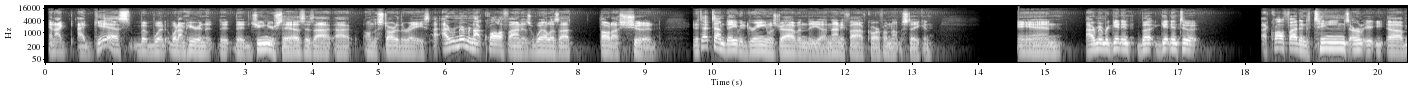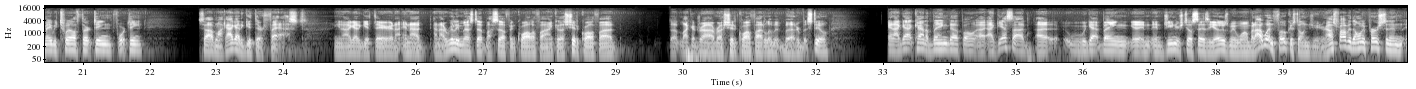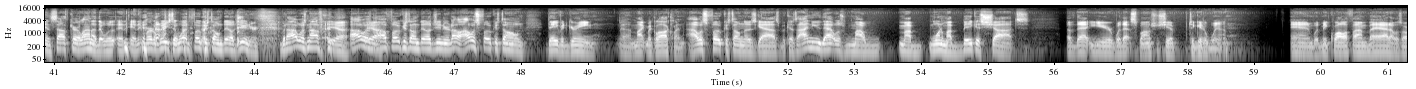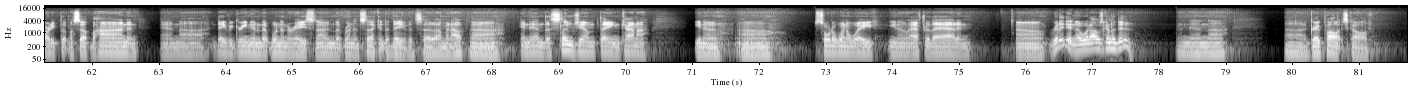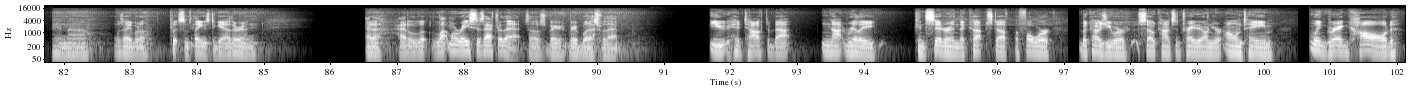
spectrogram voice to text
And I, I guess, but what, what I'm hearing that, that, that Junior says is I, I, on the start of the race, I, I remember not qualifying as well as I thought I should. And at that time, David Green was driving the uh, 95 car, if I'm not mistaken. And I remember getting in, but getting into it. I qualified in the teens, early, uh, maybe 12, 13, 14. So I'm like, I got to get there fast. You know, I got to get there, and I and I and I really messed up myself in qualifying because I should have qualified uh, like a driver. I should have qualified a little bit better, but still. And I got kind of banged up on. I, I guess I, I we got banged, and, and Junior still says he owes me one, but I wasn't focused on Junior. I was probably the only person in, in South Carolina that was in, Myrtle Beach that wasn't focused on Dale Junior. But I was not. Yeah, I was yeah. not focused on Dale Jr. at all. I was focused on David Green, uh, Mike McLaughlin. I was focused on those guys because I knew that was my my one of my biggest shots of that year with that sponsorship to get a win. And with me qualifying bad, I was already put myself behind, and and uh, David Green ended up winning the race, and I ended up running second to David. So I mean, I uh, and then the Slim Jim thing kind of, you know. Uh, sort of went away, you know, after that, and uh, really didn't know what I was going to do. And then uh, uh, Greg Pollex called, and was able to put some things together, and had a had a lo- lot more races after that. So I was very very blessed for that. You had talked about not really considering the cup stuff before because you were so concentrated on your own team. When Greg called,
